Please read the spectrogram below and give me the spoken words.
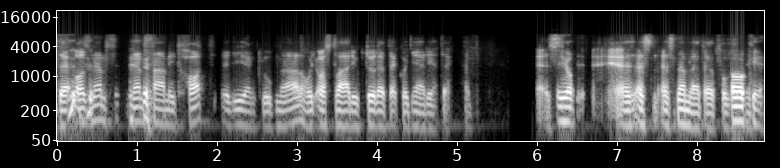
de az nem, nem számíthat egy ilyen klubnál, hogy azt várjuk tőletek, hogy nyerjetek. Hát ez, Jó. Ez, ezt, ezt nem lehet elfogadni. Oké. Okay.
